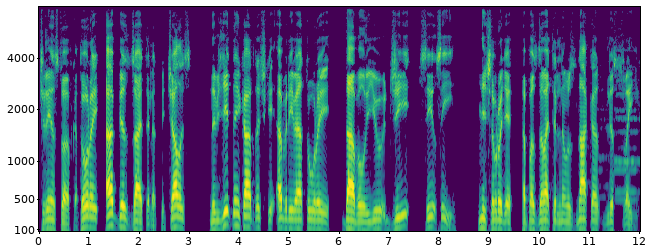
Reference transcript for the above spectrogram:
членство в которой обязательно отмечалось на визитной карточке аббревиатурой WGCC, нечто вроде опознавательного знака для своих.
